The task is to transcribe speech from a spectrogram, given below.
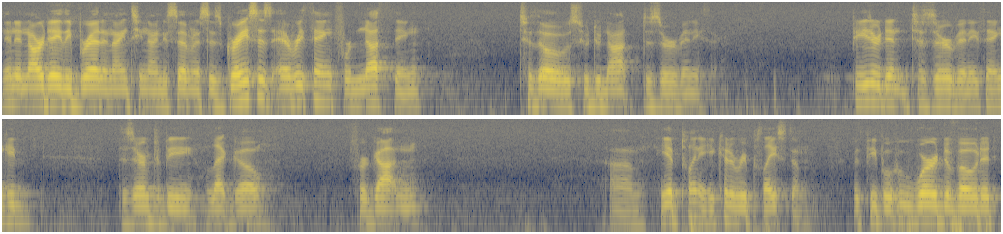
And in Our Daily Bread in 1997, it says, Grace is everything for nothing to those who do not deserve anything. Peter didn't deserve anything. He deserved to be let go, forgotten. Um, he had plenty. He could have replaced them with people who were devoted,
